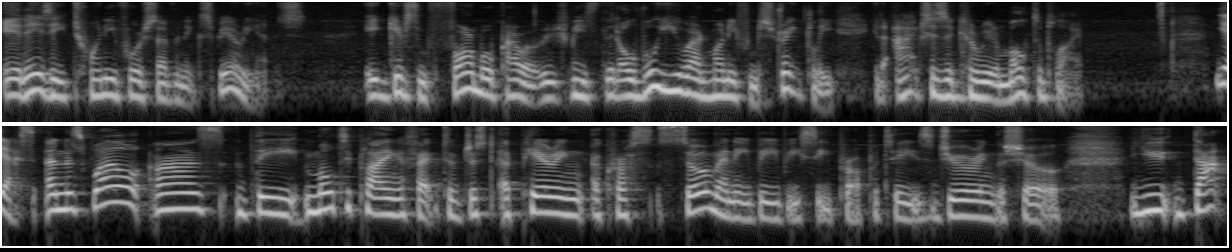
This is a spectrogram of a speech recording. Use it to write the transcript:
It is a 24 7 experience. It gives them far more power, which means that although you earn money from Strictly, it acts as a career multiplier. Yes, and as well as the multiplying effect of just appearing across so many BBC properties during the show, you that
